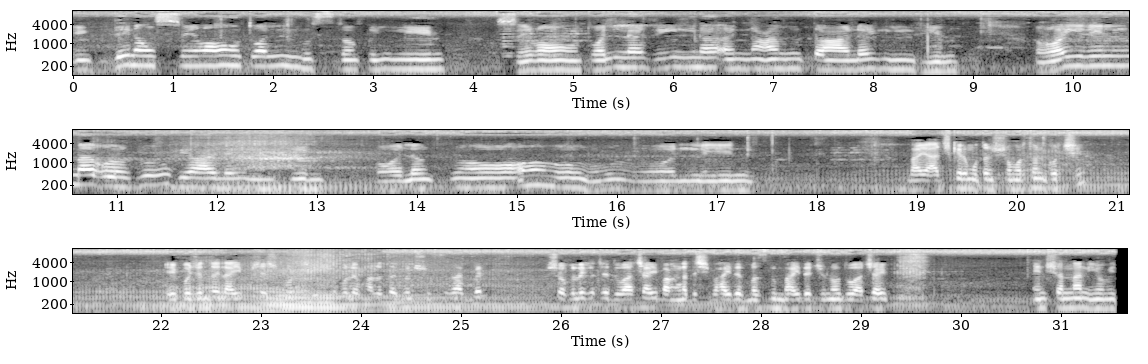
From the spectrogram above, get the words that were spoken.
اهدنا الصراط المستقيم صراط الذين أنعمت عليهم غير المغضوب عليهم ولا الضالين ভাই আজকের মতন সমর্থন করছি এই পর্যন্ত লাইভ শেষ করছি সকলে ভালো থাকবেন সুস্থ থাকবেন সকলের কাছে দোয়া চাই বাংলাদেশি ভাইদের মুসলিম ভাইদের জন্য দোয়া চাই ইনশাল্লাহ নিয়মিত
